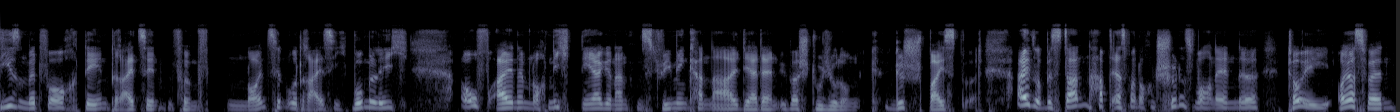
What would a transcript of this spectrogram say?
diesen Mittwoch, den 13.05. 19.30 Uhr bummelig auf einem noch nicht näher genannten Streaming-Kanal, der dann über Studiolink gespeist wird. Also bis dann, habt erstmal noch ein schönes Wochenende. Toi, euer Sven.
